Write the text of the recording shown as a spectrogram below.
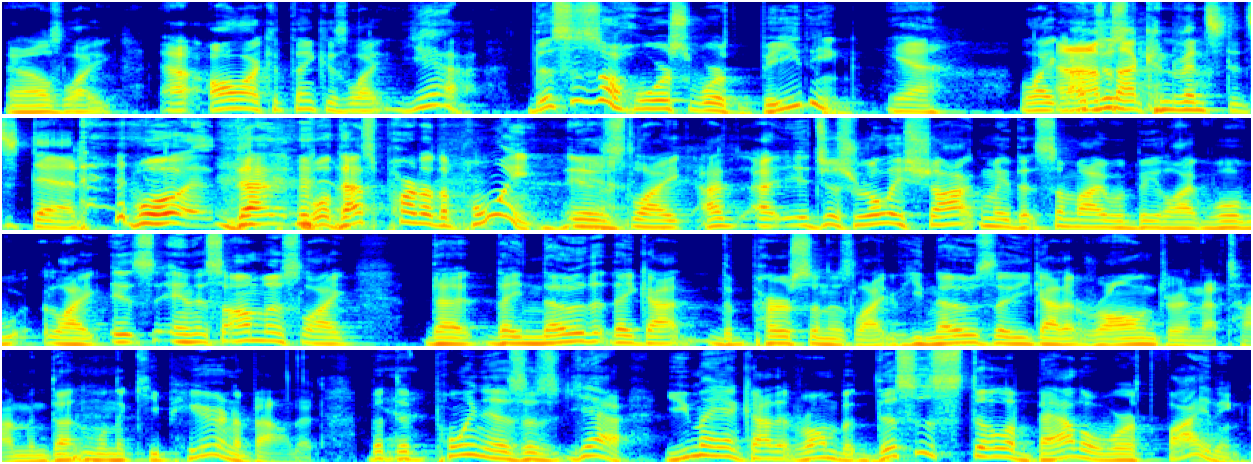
and I was like, all I could think is like, yeah, this is a horse worth beating. yeah Like and I i'm just, not convinced it's dead well that well that's part of the point is like I, I it just really shocked me that somebody would be like well like it's and it's almost like that they know that they got the person is like he knows that he got it wrong during that time and doesn't want to mm-hmm. keep hearing about it but the point is is yeah you may have got it wrong but this is still a battle worth fighting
